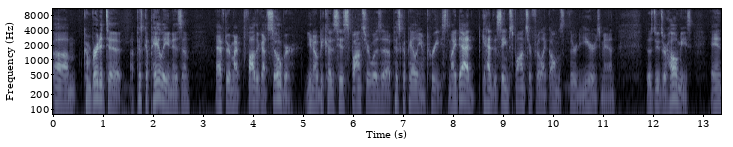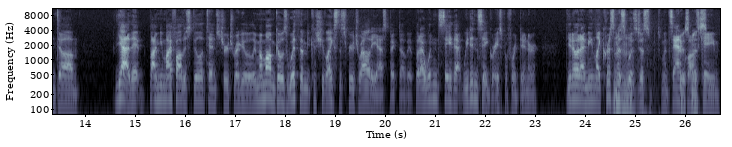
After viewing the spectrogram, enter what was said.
um, converted to Episcopalianism after my father got sober. You know, because his sponsor was a Episcopalian priest. My dad had the same sponsor for like almost thirty years, man. Those dudes are homies, and um, yeah, that I mean, my father still attends church regularly. My mom goes with them because she likes the spirituality aspect of it. But I wouldn't say that we didn't say grace before dinner. You know what I mean? Like Christmas was just when Santa Claus Mm-hmm. Christmas. came.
